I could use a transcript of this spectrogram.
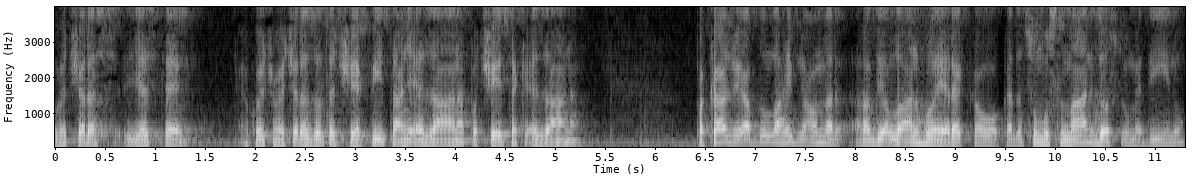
večeras jeste koje ćemo večeras dotaći je pitanje ezana, početak ezana. Pa kaže Abdullah ibn Umar radijallahu anhu je rekao kada su muslimani došli u Medinu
